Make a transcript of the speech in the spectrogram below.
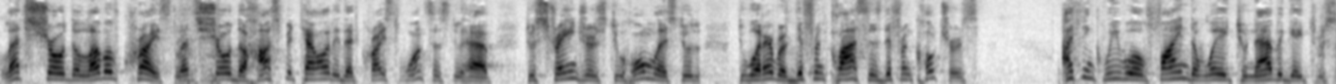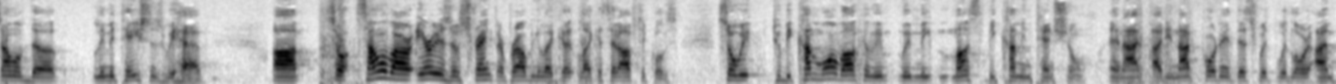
Let's show the love of Christ. Let's show the hospitality that Christ wants us to have to strangers, to homeless, to, to whatever, different classes, different cultures. I think we will find a way to navigate through some of the limitations we have. Uh, so some of our areas of strength are probably, like, a, like I said, obstacles. So we, to become more welcome, we, we must become intentional. And I, I did not coordinate this with, with Lori. I'm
